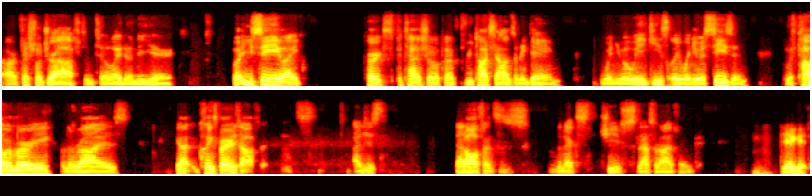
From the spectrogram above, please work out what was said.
our official draft until later in the year. But you see, like Kirk's potential to put three touchdowns in a game, win you a week easily, win you a season. With Kyler Murray on the rise, yeah, Kingsbury's offense. I just that offense is the next Chiefs. That's what I think. Dig it.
